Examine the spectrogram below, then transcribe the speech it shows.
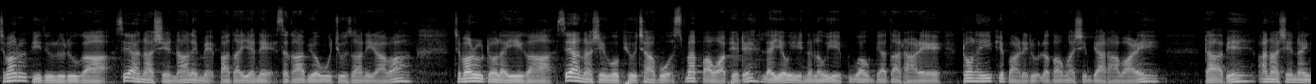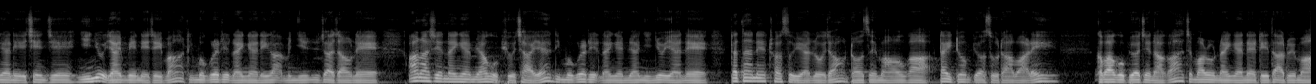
ကျမတို့ပြည်သူလူထုကစစ်အာဏာရှင်နားလည်မဲ့ဘာသာရပ်နဲ့စကားပြောဖို့ကြိုးစားနေတာပါကျမတို့ဒေါ်လာရေးကဆက်အာနာရှင်ကိုဖြိုချဖို့ smart power ဖြစ်တဲ့လက်ရုံးရည်နှလုံးရည်ပူပေါင်းပြသထားတဲ့ဒေါ်လာရေးဖြစ်ပါတယ်လို့၎င်းကရှင်းပြထားပါတယ်။ ဒါအပြင်အာဏာရှင်နိုင်ငံတွေအချင်းချင်းညီညွတ်ရိုင်းပင်းနေချိန်မှာဒီမိုကရက်တစ်နိုင်ငံတွေကမညီညွတ်ကြကြောင်းနဲ့အာဏာရှင်နိုင်ငံများကိုဖြိုချရန်ဒီမိုကရက်တစ်နိုင်ငံများညီညွတ်ရန်နဲ့တသန်းနဲ့ထွက်ဆိုရန်လိုကြောင်းဒေါ်စင်မအောင်ကတိုက်တွန်းပြောဆိုထားပါတယ်။ကမ္ဘာကိုပြောချင်တာကကျမတို့နိုင်ငံနဲ့ဒေသတွင်းမှာ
